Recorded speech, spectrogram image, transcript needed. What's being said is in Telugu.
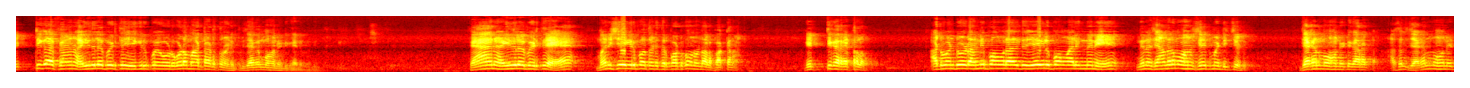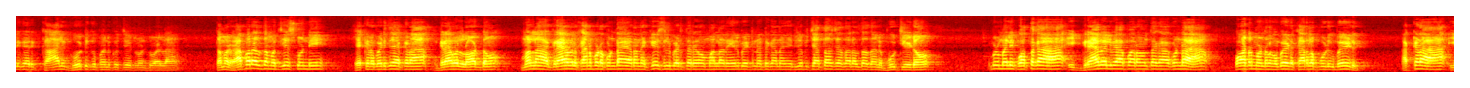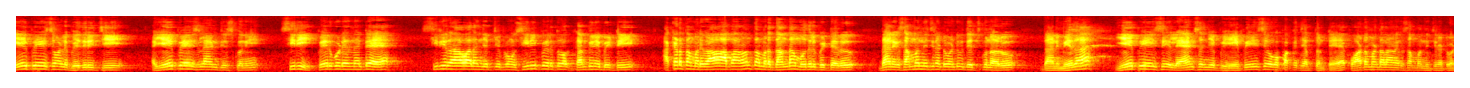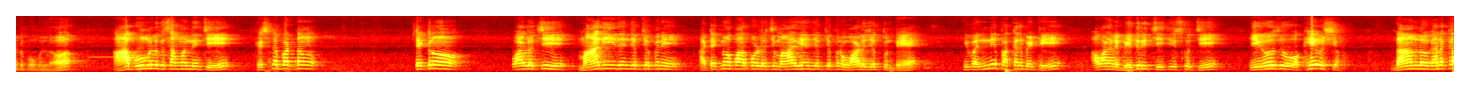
గట్టిగా ఫ్యాన్ ఐదులో పెడితే ఎగిరిపోయేవాడు కూడా మాట్లాడుతున్నాడు ఇప్పుడు జగన్మోహన్ రెడ్డి గారి గురించి ఫ్యాన్ ఐదులో పెడితే మనిషి ఎగిరిపోతాడు ఇద్దరు పట్టుకొని ఉండాలి పక్కన. గట్టిగా రెట్టలు. అటువంటి వాడు అన్ని పాములు ఆలితే ఏగిలి పాము నిన్న చంద్రమోహన్ స్టేట్మెంట్ ఇచ్చాడు. జగన్మోహన్ రెడ్డి గారు అసలు జగన్మోహన్ రెడ్డి గారి కాలి గోటికి పనికొచ్చేటువంటి వాళ్ళ? తమ వ్యాపారాలు తమరు చేసుకోండి. ఎక్కడ పడితే అక్కడ గ్రావెల్ లోడ్డం. మళ్ళీ గ్రావెల్ కనపడకుండా ఏడన్నా కేసులు పెడతారేమో మళ్ళీ నేను పెట్టినట్టుగానని చెప్పి చెత్తా చెదారాలతో దాన్ని పూర్తి చేయడం. ఇప్పుడు మళ్ళీ కొత్తగా ఈ గ్రావెల్ వ్యాపారం అంతా కాకుండా కోట మండలం పోయాడు కర్లపూడికి పోయాడు. అక్కడ ఏపీఎస్ వాళ్ళని బెదిరించి ఆ ఏపీఎస్ ల్యాండ్ తీసుకొని సిరి పేరు కూడా ఏంటంటే సిరి రావాలని చెప్పి చెప్పాము. సిరి పేరుతో ఒక కంపెనీ పెట్టి అక్కడ తమరి వ్యాపారం తమరి దందా మొదలుపెట్టారు. దానికి సంబంధించినటువంటివి తెచ్చుకున్నారు. దాని మీద ఏపీఐసీ ల్యాండ్స్ అని చెప్పి ఏపీఐసీ ఒక పక్క చెప్తుంటే కోట మండలానికి సంబంధించినటువంటి భూముల్లో ఆ భూములకు సంబంధించి కృష్ణపట్నం టెక్నో వాళ్ళు వచ్చి మాది ఇది అని చెప్పి చెప్పని ఆ టెక్నో పార్క్ వాళ్ళు వచ్చి మాది అని చెప్పి చెప్పిన వాళ్ళు చెప్తుంటే ఇవన్నీ పక్కన పెట్టి వాళ్ళని బెదిరించి తీసుకొచ్చి ఈరోజు ఒకే విషయం. దానిలో గనక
